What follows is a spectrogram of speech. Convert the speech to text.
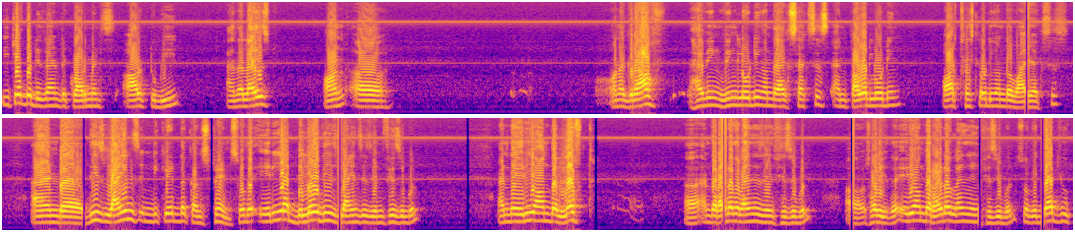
each of the design requirements are to be analyzed on a on a graph having wing loading on the x axis and power loading or thrust loading on the y axis and uh, these lines indicate the constraints. So, the area below these lines is infeasible and the area on the left uh, and the right of the line is infeasible uh, sorry the area on the right of the line is infeasible. So, with that you,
